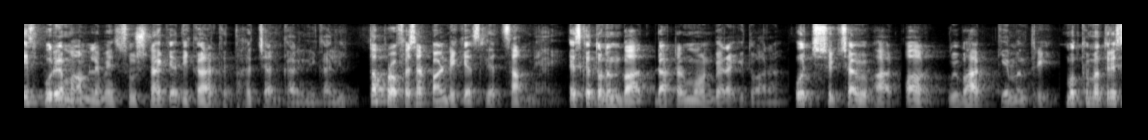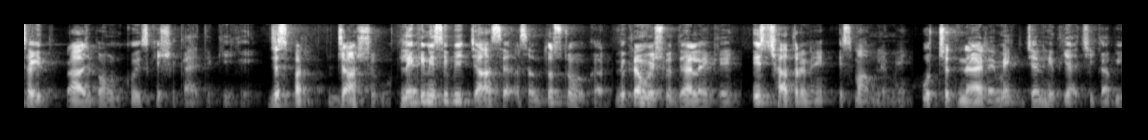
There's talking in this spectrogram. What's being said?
इस पूरे मामले में सूचना के अधिकार के तहत जानकारी निकाली। तब प्रोफेसर पांडे की असलियत सामने आई। इसके तुरंत बाद डॉक्टर मोहन बैरागी द्वारा उच्च शिक्षा विभाग और विभाग के मंत्री, मुख्यमंत्री सहित राजभवन को इसकी शिकायतें की गई, जिस पर जाँच शुरू लेकिन इसी बीच जाँच से असंतुष्ट होकर विक्रम विश्वविद्यालय के इस छात्र ने इस मामले में उच्च उच्च न्यायालय में एक जनहित याचिका भी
